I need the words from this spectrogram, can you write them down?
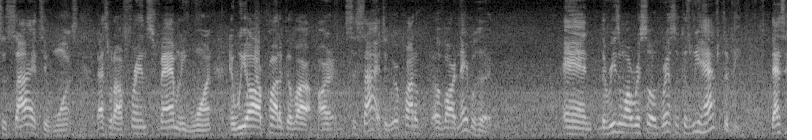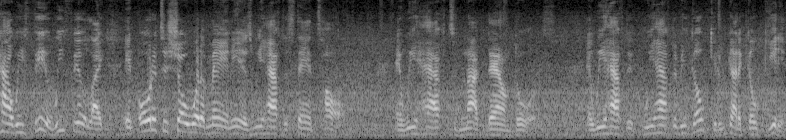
society wants. That's what our friends, family want. And we are a product of our, our society. We're a product of our neighborhood. And the reason why we're so aggressive because we have to be. That's how we feel. We feel like in order to show what a man is, we have to stand tall. And we have to knock down doors. And we have to we have to be go get it. We gotta go get it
